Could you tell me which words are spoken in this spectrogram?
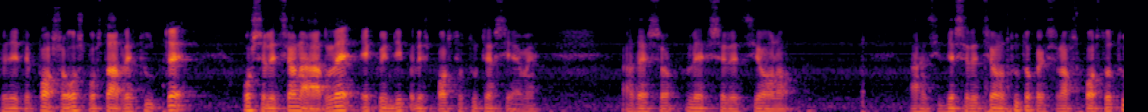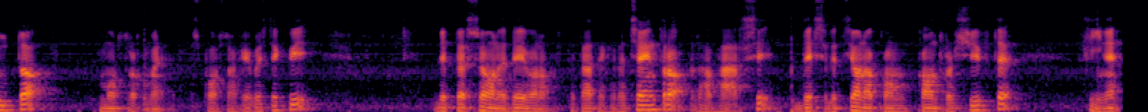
vedete posso o spostarle tutte o selezionarle e quindi le sposto tutte assieme. Adesso le seleziono, anzi deseleziono tutto perché sennò sposto tutto, mostro come sposto anche queste qui le persone devono, aspettate che la centro, lavarsi, deseleziono con CTRL SHIFT, fine.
